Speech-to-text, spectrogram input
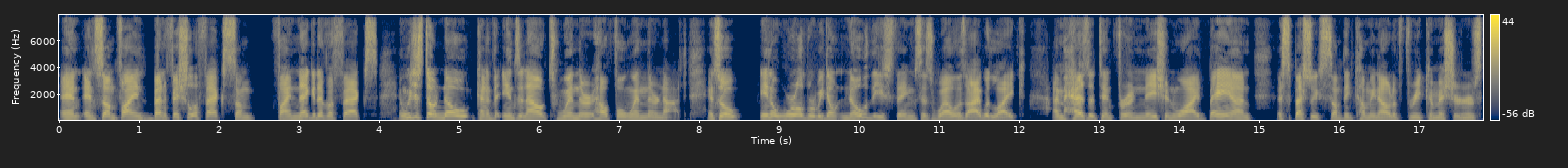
and, and some find beneficial effects, some find negative effects, and we just don't know kind of the ins and outs when they're helpful, when they're not. And so in a world where we don't know these things as well as I would like, I'm hesitant for a nationwide ban, especially something coming out of three commissioners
